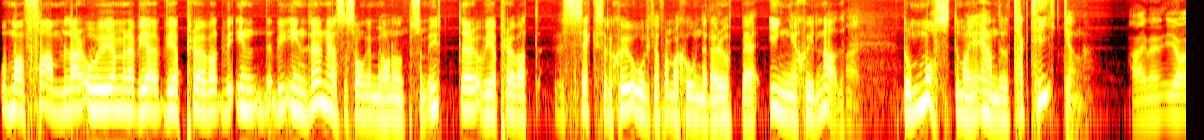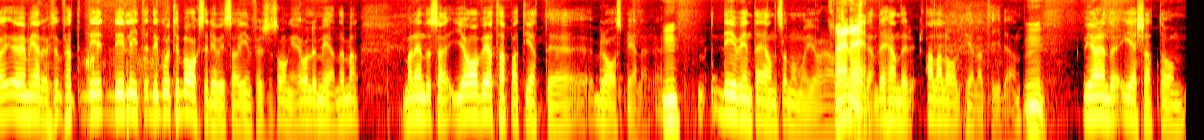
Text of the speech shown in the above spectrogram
Och man famlar och jag menar, vi har, vi har prövat, vi, in, vi inledde den här säsongen med honom som ytter och vi har prövat sex eller sju olika formationer där uppe. Ingen skillnad. Nej. Då måste man ju ändra taktiken. Nej, men jag, jag är med. För det, det, är lite, det går tillbaka till det vi sa inför säsongen. Jag håller med. När man, ändå säger, ja vi har tappat jättebra spelare. Det är vi inte ensamma om att göra. Mm. Nej, nej. Det händer alla lag hela tiden. Mm. Vi har ändå ersatt dem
